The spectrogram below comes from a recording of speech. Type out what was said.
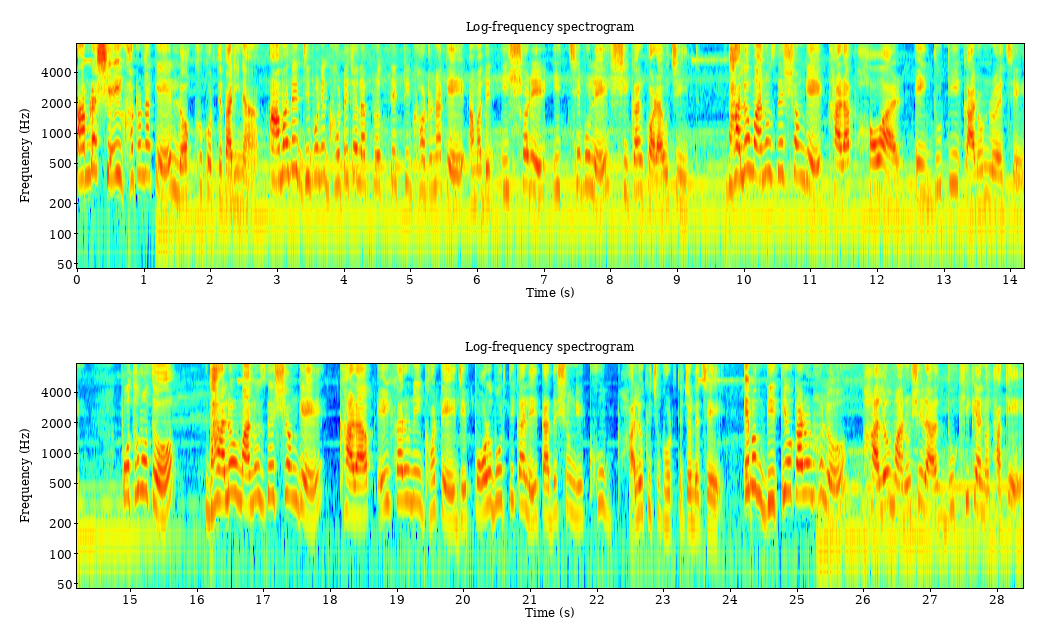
আমরা সেই ঘটনাকে লক্ষ্য করতে পারি না। আমাদের জীবনে ঘটে চলা প্রত্যেকটি ঘটনাকে আমাদের ঈশ্বরের ইচ্ছে বলে স্বীকার করা উচিত। ভালো মানুষদের সঙ্গে খারাপ হওয়ার এই দুটি কারণ রয়েছে। প্রথমত, ভালো মানুষদের সঙ্গে খারাপ এই কারণেই ঘটে যে পরবর্তীকালে তাদের সঙ্গে খুব ভালো কিছু ঘটতে চলেছে। এবং দ্বিতীয় কারণ হলো, ভালো মানুষেরা দুঃখী কেন থাকে?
